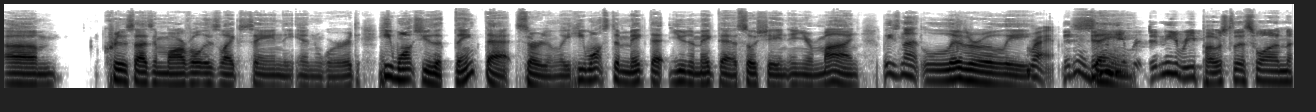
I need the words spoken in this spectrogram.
Um, criticizing Marvel is like saying the N word. He wants you to think that, certainly. He wants to make that, you to make that association in your mind, but he's not literally Right. Didn't, didn't he didn't he repost this one,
